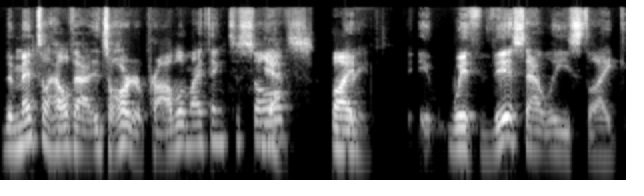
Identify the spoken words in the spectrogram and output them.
the mental health out, it's a harder problem, I think, to solve. Yes, But agreed. it, with this, at least, like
